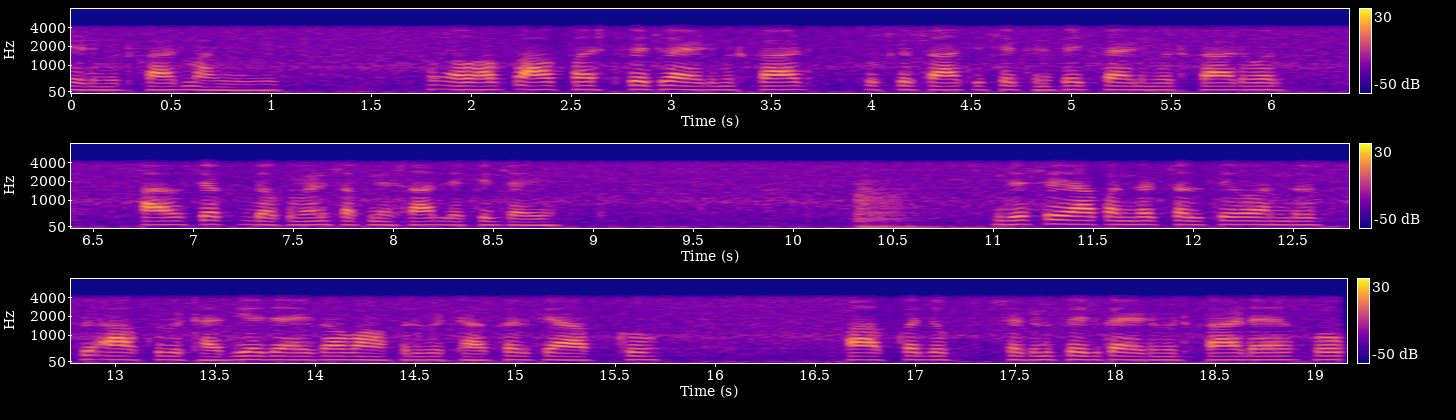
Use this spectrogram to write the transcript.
एडमिट कार्ड मांगेंगे। और आप, आप फ़र्स्ट पेज का एडमिट कार्ड उसके साथ ही सेकेंड पेज का एडमिट कार्ड और आवश्यक डॉक्यूमेंट्स अपने साथ लेके जाइए। जैसे आप अंदर चलते हो अंदर आपको बिठा दिया जाएगा वहाँ पर बिठा करके आपको आपका जो सेकंड पेज का एडमिट कार्ड है वो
